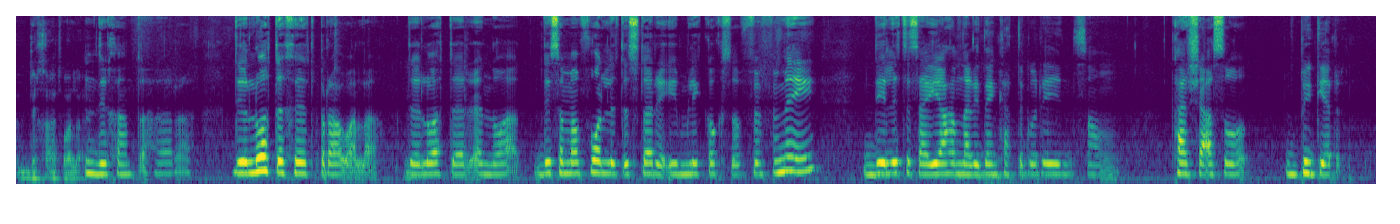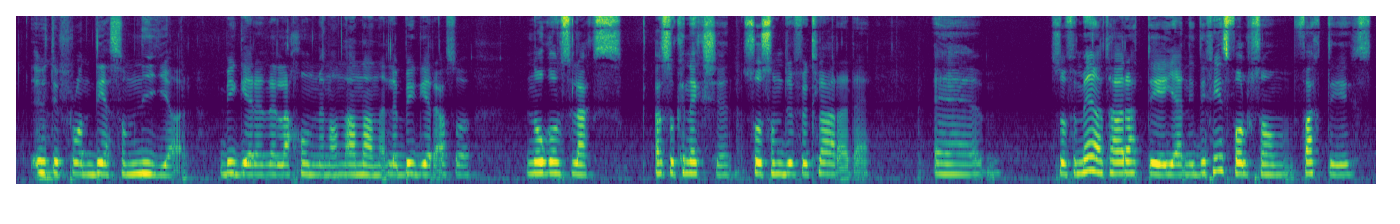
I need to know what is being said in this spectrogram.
det är skönt walla. Det är skönt att höra. Det låter skitbra walla. Det låter ändå det är som man får lite större inblick också. För för mig, det är lite så här, jag hamnar i den kategorin som kanske alltså bygger utifrån det som ni gör. Bygger en relation med någon annan eller bygger alltså någon slags alltså connection så som du förklarade. Ehm, så för mig att höra att det, yani, det finns folk som faktiskt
